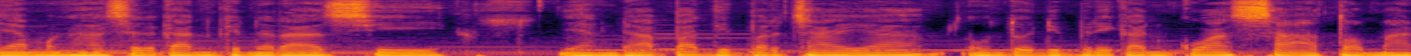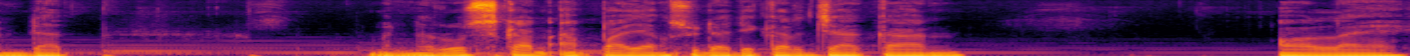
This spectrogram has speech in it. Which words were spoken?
yang menghasilkan generasi yang dapat dipercaya untuk diberikan kuasa atau mandat, meneruskan apa yang sudah dikerjakan oleh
